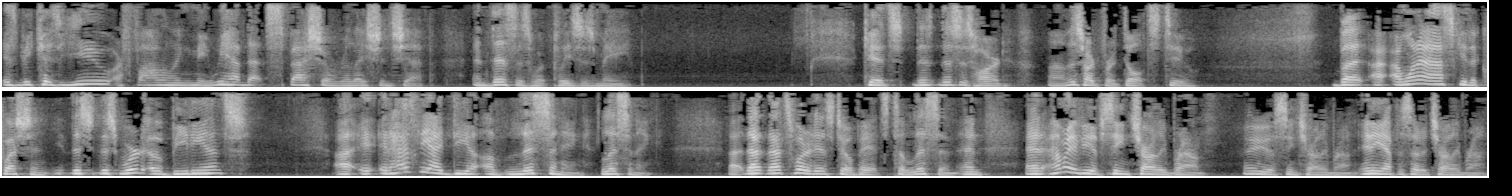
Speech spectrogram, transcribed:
is because you are following me. We have that special relationship. And this is what pleases me. Kids, this, this is hard. Uh, this is hard for adults too. But I, I want to ask you the question this, this word obedience, uh, it, it, has the idea of listening. Listening. Uh, that, that's what it is to obey. It's to listen. And, and how many of you have seen Charlie Brown? How many of you have seen Charlie Brown? Any episode of Charlie Brown?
